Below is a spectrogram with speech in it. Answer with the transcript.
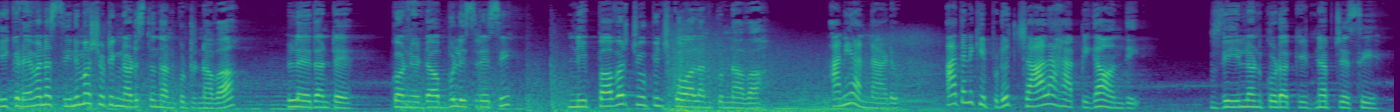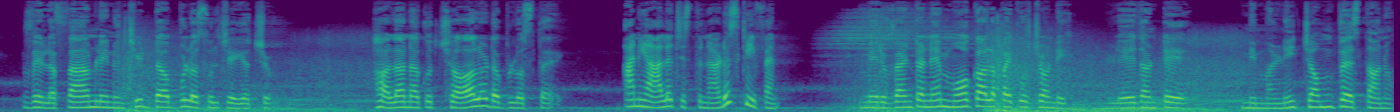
ఇక్కడ ఏమైనా సినిమా షూటింగ్ నడుస్తుంది అనుకుంటున్నావా? లేదంటే కొన్ని డబ్బులు ఇసిరేసి నీ పవర్ చూపించుకోవాలనుకున్నావా? అని అన్నాడు. అతనికిప్పుడు చాలా హ్యాపీగా ఉంది. వీళ్ళను కూడా కిడ్నాప్ చేసి వీళ్ళ ఫ్యామిలీ నుంచి డబ్బులు వసూలు చేయొచ్చు. అలా నాకు చాలా డబ్బులు వస్తాయి. అని ఆలోచిస్తున్నాడు స్టీఫెన్. మీరు వెంటనే మోకాళ్ళపై కూర్చోండి. లేదంటే మిమ్మల్ని చంపేస్తాను.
